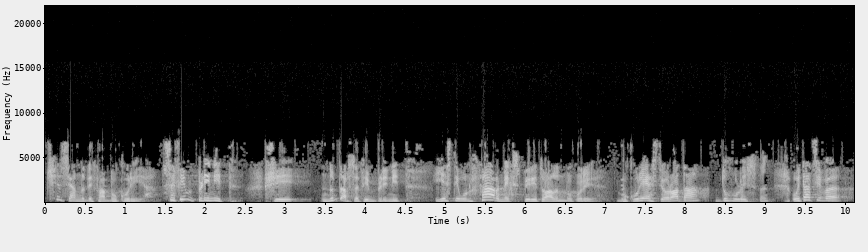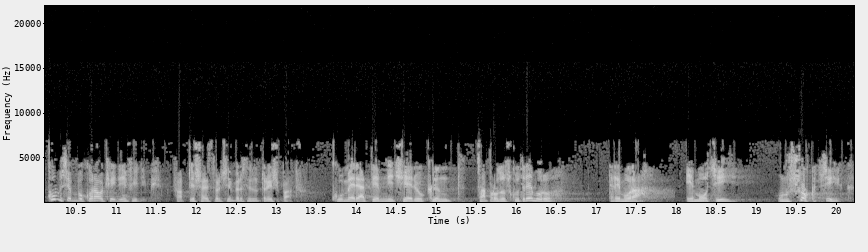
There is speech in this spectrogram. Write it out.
Ce înseamnă de fapt bucuria? Să fim plinit. Și nu doar să fim plinit, este un farmec spiritual în bucurie. Bucuria este o roada Duhului Sfânt. Uitați-vă cum se bucurau cei din Filipi. Fapte 16, versetul 34. Cum era temniceriu când s-a produs cu tremurul? Tremura. Emoții, un șoc psihic.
